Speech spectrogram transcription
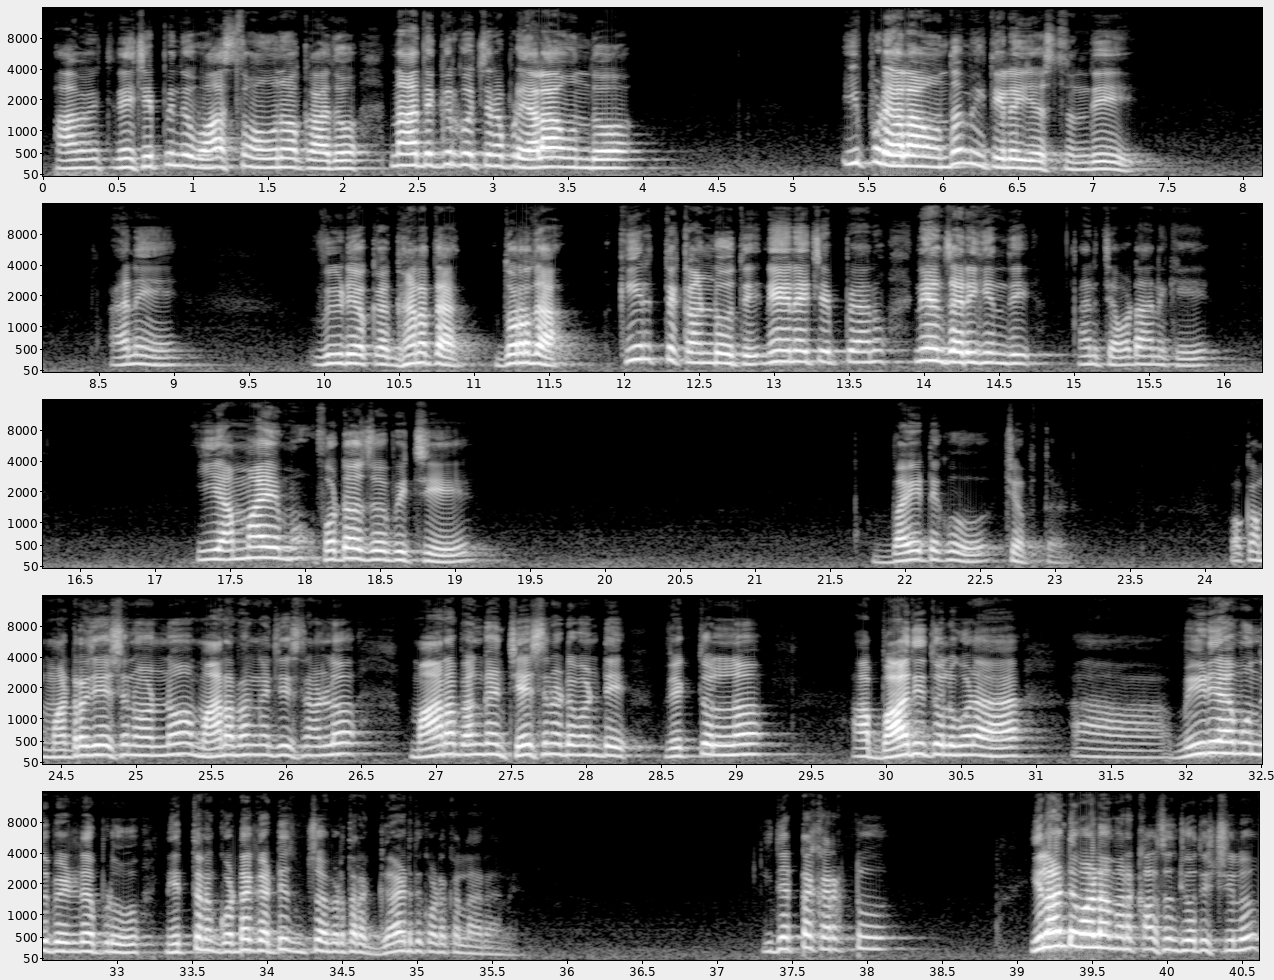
ఆమె నేను చెప్పింది వాస్తవం అవునో కాదో నా దగ్గరికి వచ్చినప్పుడు ఎలా ఉందో ఇప్పుడు ఎలా ఉందో మీకు తెలియజేస్తుంది అని వీడి యొక్క ఘనత దురద కీర్తి కండూతి నేనే చెప్పాను నేను జరిగింది అని చెప్పడానికి ఈ అమ్మాయి ఫోటో చూపించి బయటకు చెప్తాడు. ఒక మర్డర్ చేసిన వాడినో మానభంగం చేసిన వాడిలో మానభంగం చేసినటువంటి వ్యక్తులను ఆ బాధితులు కూడా మీడియా ముందు పెట్టేటప్పుడు నెత్తిన గుడ్డ కట్టి ఉంచోబెడతారు గాడిద కొడకలారా అని ఇదెట్ట కరెక్టు? ఇలాంటి వాళ్ళ మనకు కావాల్సిన జ్యోతిష్యులు?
